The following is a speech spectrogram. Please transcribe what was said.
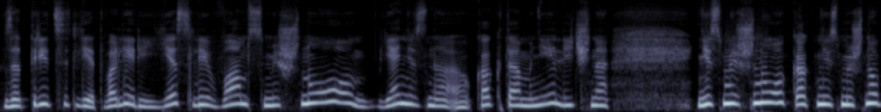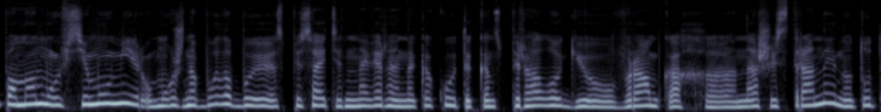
за 30 лет. Валерий, если вам смешно, я не знаю, как-то мне лично не смешно, как не смешно, по-моему, всему миру. Можно было бы списать это, наверное, на какую-то конспирологию в рамках э, нашей страны, но тут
